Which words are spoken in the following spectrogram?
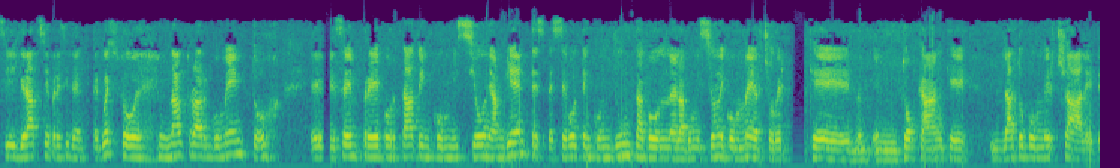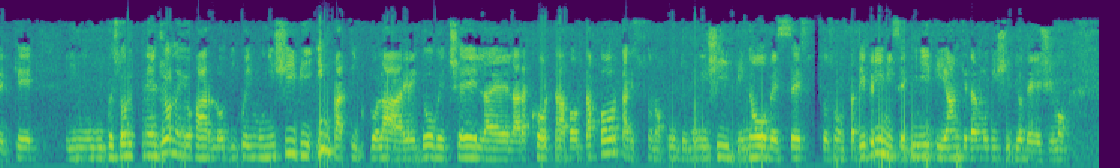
Sì, grazie Presidente. Questo è un altro argomento eh, sempre portato in Commissione Ambiente, spesse volte in congiunta con la Commissione Commercio, perché eh, tocca anche il lato commerciale, perché in questo ordine del giorno io parlo di quei municipi in particolare dove c'è la, la, raccolta porta a porta, che sono appunto i municipi 9 e 6 sono stati i primi, seguiti anche dal municipio decimo.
